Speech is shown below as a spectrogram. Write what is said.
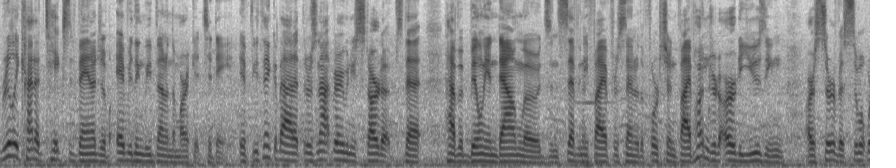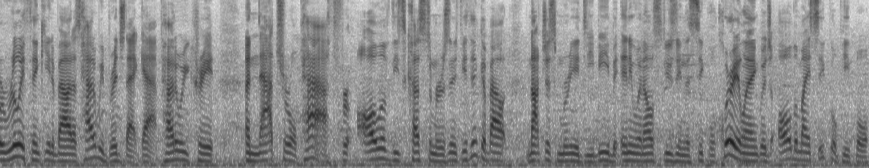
really kind of takes advantage of everything we've done in the market to date. If you think about it, there's not very many startups that have a billion downloads and 75% of the Fortune 500 already using our service. So what we're really thinking about is how do we bridge that gap? How do we create a natural path for all of these customers? And if you think about not just MariaDB, but anyone else using the SQL query language, all the MySQL people,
